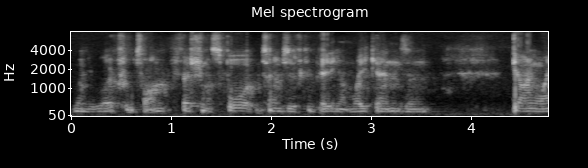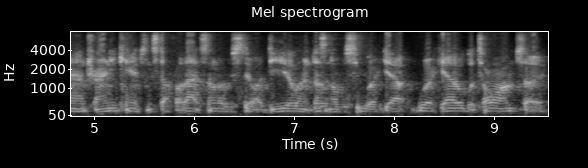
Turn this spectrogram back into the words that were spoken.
when you work full time professional sport in terms of competing on weekends and going away on training camps and stuff like that. It's not obviously ideal, and it doesn't obviously work out work out all the time. So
